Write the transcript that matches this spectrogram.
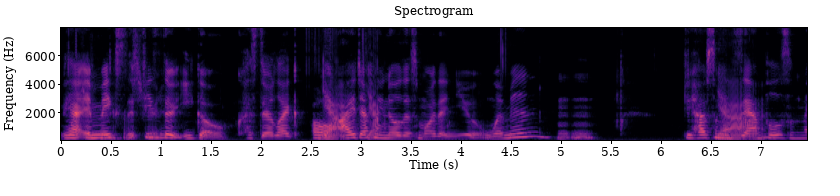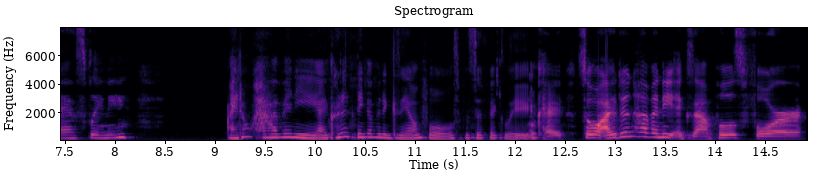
yeah, it makes it feeds their ego because they're like, oh, Yeah, I definitely yeah. know this more than you. Women, mm-mm. do you have some Yeah. examples of mansplaining? I don't have any. I couldn't think of an example specifically. Okay, so I didn't have any examples for.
